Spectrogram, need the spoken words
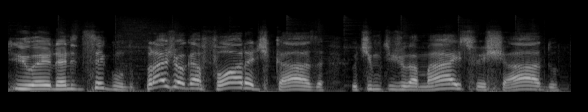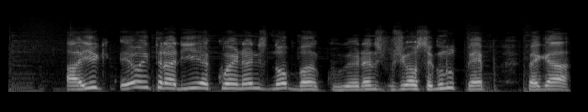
e o Hernandes de segundo. Para jogar fora de casa, o time tem que jogar mais fechado. Aí eu entraria com o Hernandes no banco. O Hernandes jogar o segundo tempo, pegar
